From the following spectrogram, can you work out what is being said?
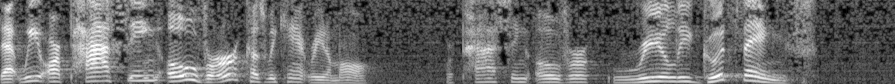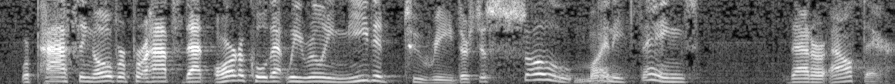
that we are passing over because we can't read them all. We're passing over really good things we're passing over perhaps that article that we really needed to read. There's just so many things that are out there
